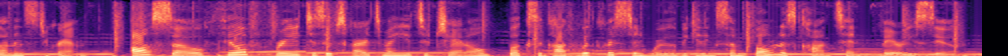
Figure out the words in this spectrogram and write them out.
on Instagram. Also, feel free to subscribe to my YouTube channel, Books and Coffee with Kristen, where you'll be getting some bonus content very soon.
